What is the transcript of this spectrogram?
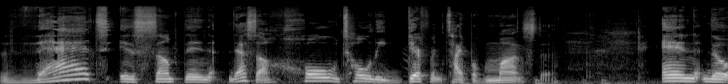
that is something that's a whole totally different type of monster. And the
